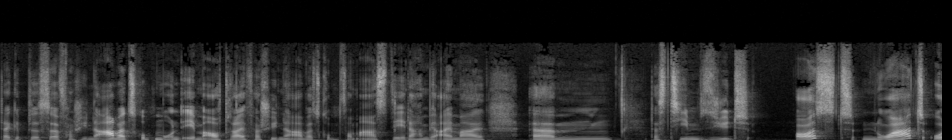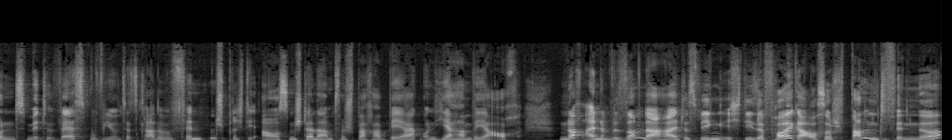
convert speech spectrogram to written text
Da gibt es äh, verschiedene Arbeitsgruppen und eben auch drei verschiedene Arbeitsgruppen vom ASD. Da haben wir einmal ähm, das Team Süd Ost, Nord und Mitte West, wo wir uns jetzt gerade befinden, sprich die Außenstelle am Fischbacher Berg. Und hier haben wir ja auch noch eine Besonderheit, weswegen ich diese Folge auch so spannend finde,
